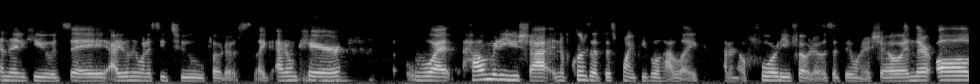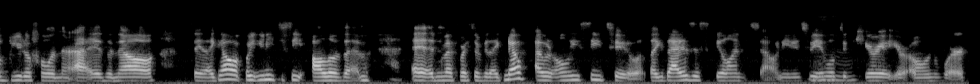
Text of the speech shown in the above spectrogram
And then he would say, I only want to see two photos. Like I don't care. Mm-hmm what how many you shot and of course at this point people have like i don't know 40 photos that they want to show and they're all beautiful in their eyes and they'll say like no, but you need to see all of them and my first would be like nope i would only see two like that is a skill in its own you need to be mm-hmm. able to mm-hmm. curate your own work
